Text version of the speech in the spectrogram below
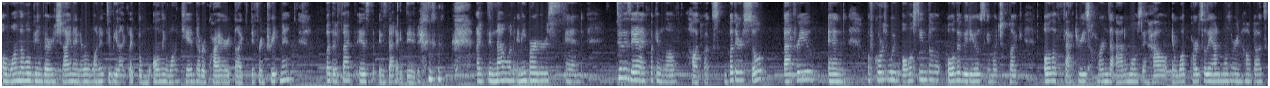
on one level being very shy and I never wanted to be like like the only one kid that required like different treatment but the fact is is that I did. I did not want any burgers and to this day I fucking love hot dogs. But they're so bad for you and of course we've all seen the all the videos in which like all the factories harm the animals and how and what parts of the animals are in hot dogs.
